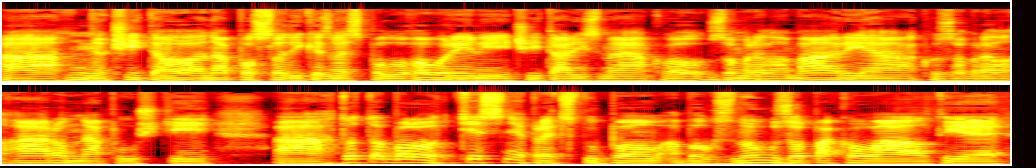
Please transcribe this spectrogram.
A hm, čítal, naposledy, keď sme spolu hovorili, čítali sme, ako zomrela Mária, ako zomrel Áron na púšti. A toto bolo tesne pred vstupom a Boh znovu zopakoval tie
